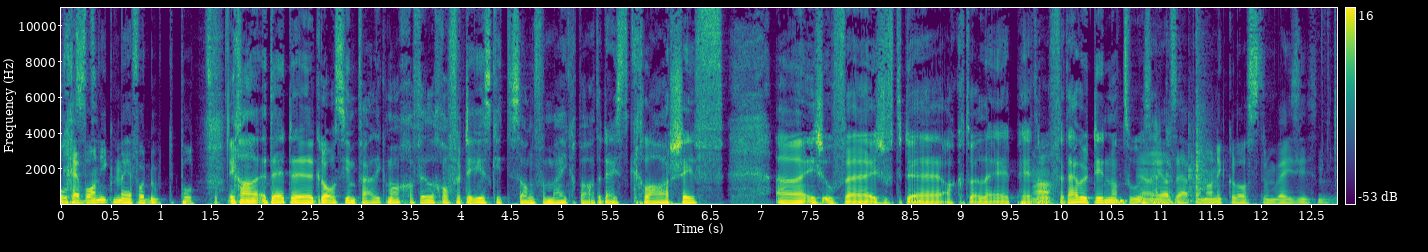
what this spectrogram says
weggeputzt. keine Wohnung mehr von lauter Putzen. Ich kann dort eine grosse Empfehlung machen, vielleicht auch für dich. Es gibt einen Song von Mike Bader, der heißt Klar Schiff, äh, ist auf, äh, ist auf der äh, aktuellen EP drauf. Der würde dir noch Ja, zusagen. ich habe es eben noch nicht gelassen, darum weiss ich es nicht.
